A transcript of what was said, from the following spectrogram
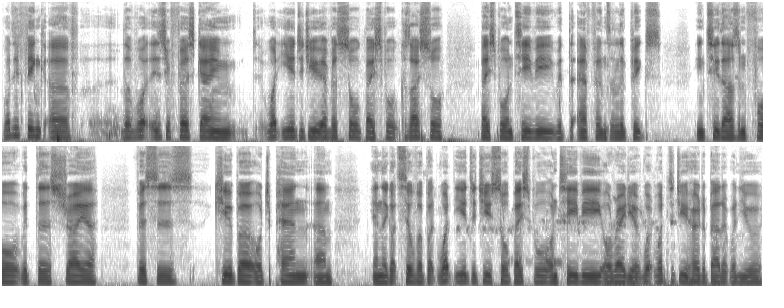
what do you think of the what is your first game? What year did you ever saw baseball? Because I saw baseball on TV with the Athens Olympics in 2004 with the Australia versus Cuba or Japan. Um, and they got silver. But what year did you saw baseball on TV or radio? What what did you heard about it when you were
